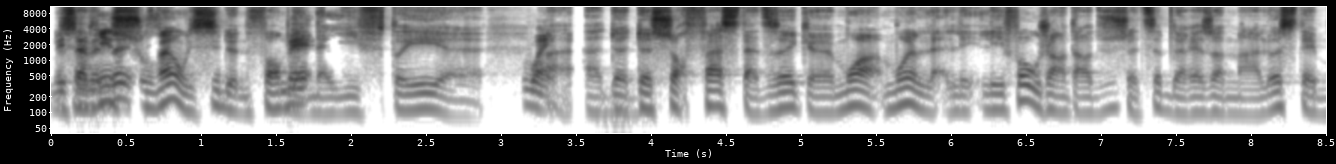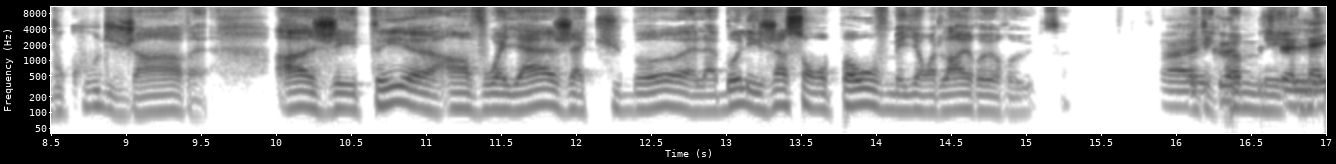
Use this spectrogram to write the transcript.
Mais, ça, vient souvent aussi d'une forme de naïveté euh, de, surface, c'est-à-dire que moi, moi les, fois où j'ai entendu ce type de raisonnement-là, c'était beaucoup du genre Ah, j'ai été en voyage à Cuba, là-bas, les gens sont pauvres, mais ils ont de l'air heureux. Ouais, comme, je l'ai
